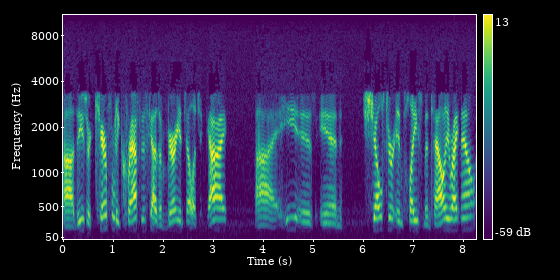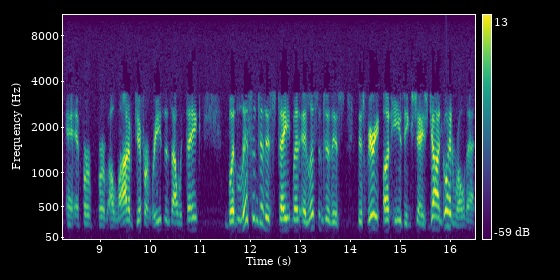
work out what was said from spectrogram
Uh, these are carefully crafted. This guy's a very intelligent guy. Uh, he is in shelter in place mentality right now, and for, for a lot of different reasons, I would think. But listen to this statement and listen to this this very uneasy exchange. John, go ahead and roll that.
